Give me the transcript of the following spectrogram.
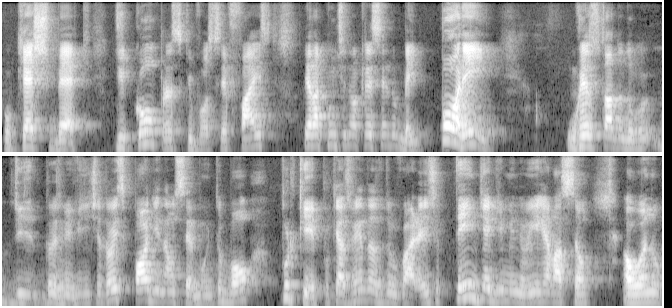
o cashback de compras que você faz, e ela continua crescendo bem. Porém, o resultado do, de 2022 pode não ser muito bom. Por quê? Porque as vendas do varejo tendem a diminuir em relação ao ano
